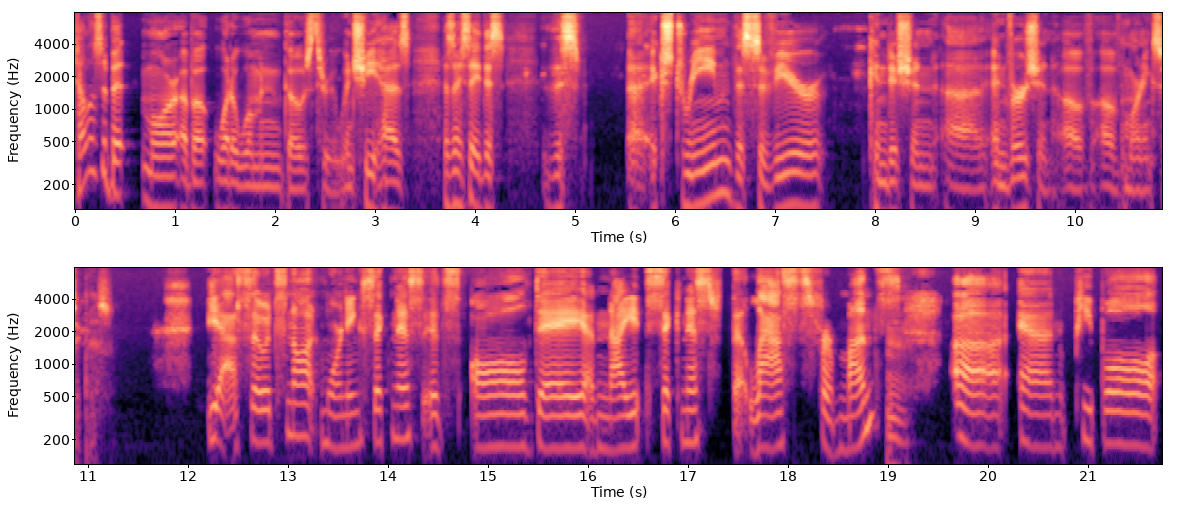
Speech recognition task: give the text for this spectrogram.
Tell us a bit more about what a woman goes through when she has, as I say, this this uh, extreme, the severe condition uh, and version of of morning sickness. Yeah, so it's not morning sickness, it's all day and night sickness that lasts for months. Mm. Uh, and people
